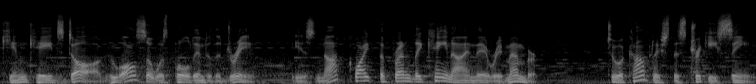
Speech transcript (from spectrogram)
Kincaid's dog, who also was pulled into the dream, is not quite the friendly canine they remember. To accomplish this tricky scene,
